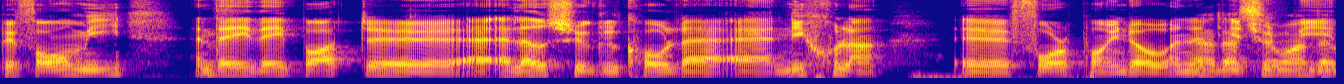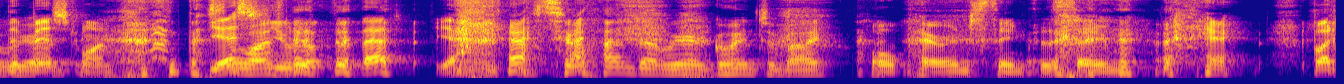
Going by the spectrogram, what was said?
before me, and they they bought uh, a ladcykel called a, a Nihola. Uh, 4.0 and yeah, it, it should the be the best are, one. yes, you looked at that. Yeah, that's the one that we are going to buy. All parents think the same, but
